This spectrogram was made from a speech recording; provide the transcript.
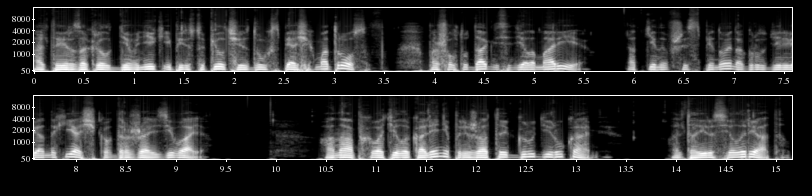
Альтаир закрыл дневник и переступил через двух спящих матросов. Пошел туда, где сидела Мария, откинувшись спиной на груду деревянных ящиков, дрожа и зевая. Она обхватила колени, прижатые к груди руками. Альтаир сел рядом.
